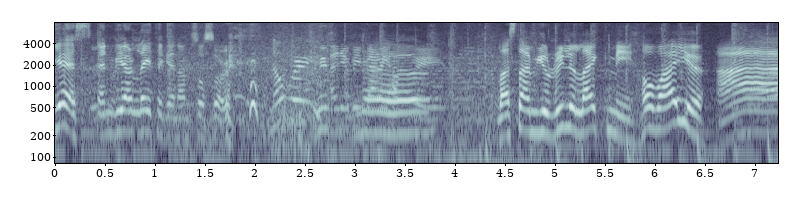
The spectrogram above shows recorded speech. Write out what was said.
Yes, and we are late again. I'm so sorry. No worries. And you'll be very happy. Last time you really liked me. How are you? Ah.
